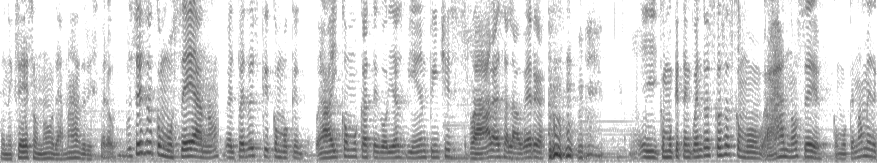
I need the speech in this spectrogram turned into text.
en exceso, ¿no? De a madres. Pero pues eso como sea, ¿no? El pedo es que como que hay como categorías bien pinches raras a la verga. Y como que te encuentras cosas como, ah, no sé, como que no me,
